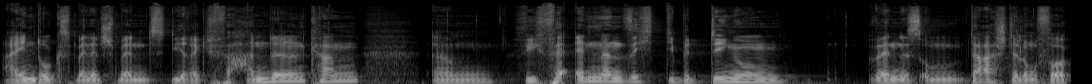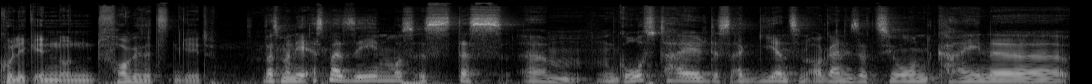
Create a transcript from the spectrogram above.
Eindrucksmanagement direkt verhandeln kann. Ähm, wie verändern sich die Bedingungen, wenn es um Darstellung vor KollegInnen und Vorgesetzten geht? Was man hier erstmal sehen muss, ist, dass ähm, ein Großteil des Agierens in Organisationen keine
